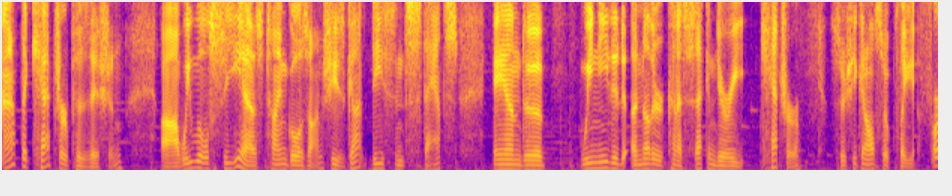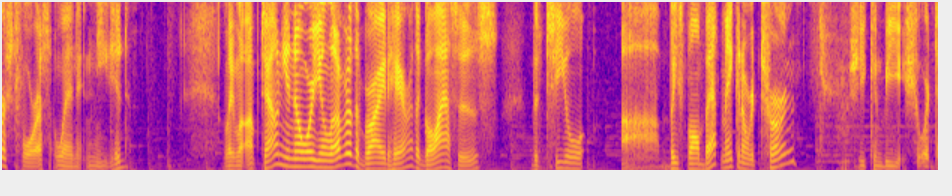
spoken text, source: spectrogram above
at the catcher position. Uh, we will see as time goes on. She's got decent stats, and uh, we needed another kind of secondary catcher, so she can also play first for us when needed. Layla Uptown, you know where you love her. The bright hair, the glasses, the teal uh, baseball bat making a return. She can be short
